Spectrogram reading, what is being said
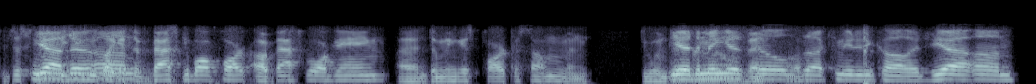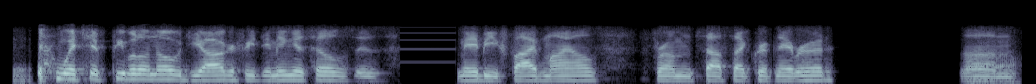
It just Yeah, like was like um, at the basketball park or basketball game at Dominguez Park or something, and doing Yeah, Dominguez Hills uh, Community College. Yeah, um, which if people don't know geography, Dominguez Hills is maybe five miles from Southside Crip neighborhood. Um, Wow.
